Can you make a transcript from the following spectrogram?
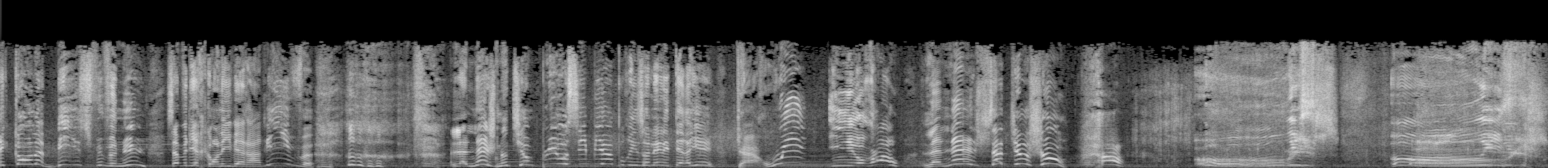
Et quand la bise fut venue, ça veut dire quand l'hiver arrive, la neige ne tient plus aussi bien pour isoler les terriers. Car oui, ignorant, la neige, ça tient chaud. Ha Oh oui Oh oui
